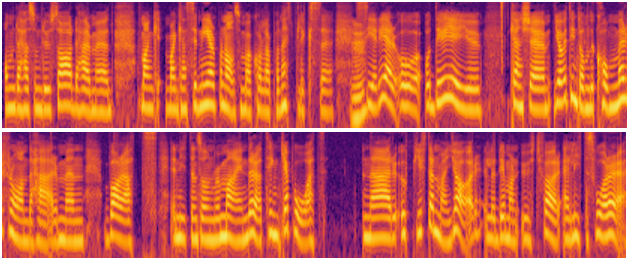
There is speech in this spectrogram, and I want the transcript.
om det här som du sa, det här med man, man kan se ner på någon som bara kollar på Mm. Netflix-serier. Och, och det är ju kanske, jag vet inte om det kommer från det här, men bara att en liten sån reminder att tänka på att när uppgiften man gör, eller det man utför, är lite svårare,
